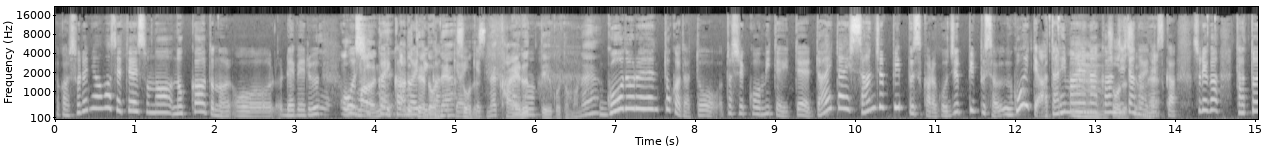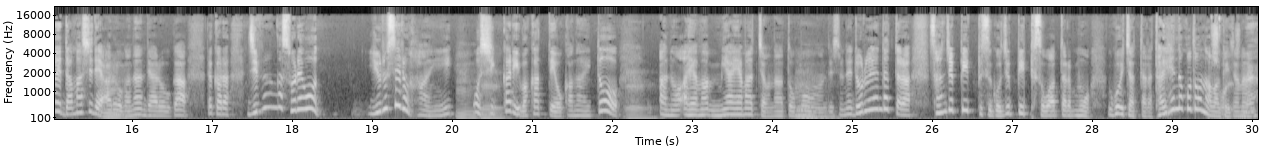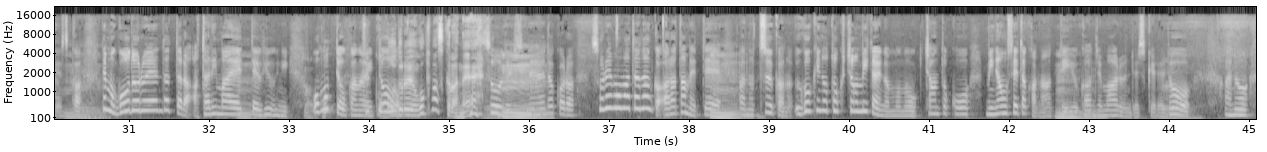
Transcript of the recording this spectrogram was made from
だからそれに合わせて、そのノックアウトのレベルをしっかり考えていかなきゃいけない、ね、そうですね、変えるっていうこともね。5ドル円とかだと、私こう見ていて、大体30ピップスから50ピップスは動いて当たり前な感じじゃないですか。そすね、それがたとえ騙しであろうがなん。であろうが、だから自分がそれを許せる範囲をしっかり分かっておかないと、うん、あの誤見誤っちゃうなと思うんですよね、うん、ドル円だったら30ピップス、50ピップス終わったら、もう動いちゃったら大変なことなわけじゃないですか、でね。うん、でもポンド円だったら当たり前っていうふうに思っておかないと、ポンド円動きますからね。そうですね、だからそれもまたなんか改めて、あの通貨の動きの特徴みたいなものをちゃんとこう見直せたかなっていう感じもあるんですけれど、あの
